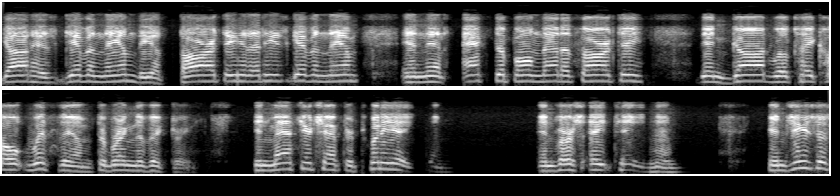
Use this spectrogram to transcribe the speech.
God has given them, the authority that He's given them, and then act upon that authority, then God will take hold with them to bring the victory. In Matthew chapter 28, in verse 18, and Jesus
